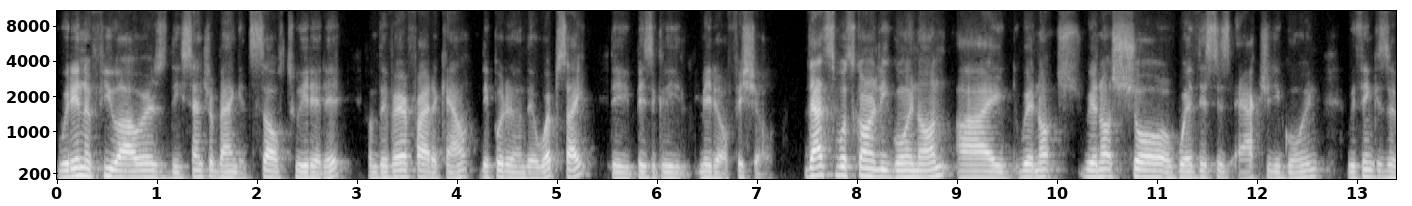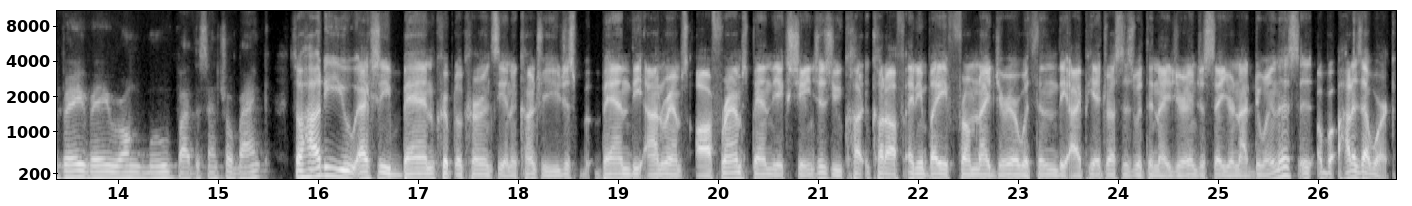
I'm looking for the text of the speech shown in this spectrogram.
Within a few hours, the central bank itself tweeted it from the verified account. They put it on their website. They basically made it official that's what's currently going on. I we're not we're not sure where this is actually going. We think it's a very very wrong move by the central bank. So how do you actually ban cryptocurrency in a country? You just ban the on ramps, off ramps, ban the exchanges. You cut cut off anybody from Nigeria within the IP addresses within Nigeria, and just say you're not doing this. How does that work?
